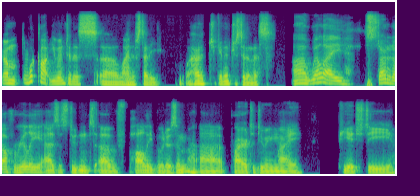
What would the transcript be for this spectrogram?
Um, what got you into this uh, line of study? How did you get interested in this? Uh, well, I started off really as a student of Pali Buddhism uh, prior to doing my PhD.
